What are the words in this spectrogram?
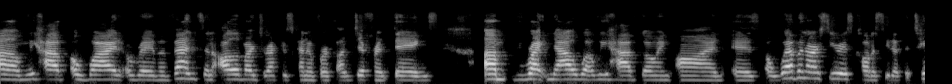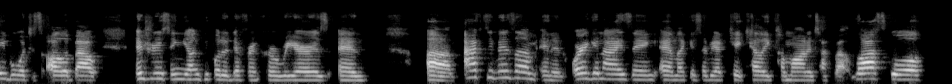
Um, we have a wide array of events, and all of our directors kind of work on different things. Um, right now, what we have going on is a webinar series called A Seat at the Table, which is all about introducing young people to different careers and um, activism and in organizing. And like I said, we had Kate Kelly come on and talk about law school.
